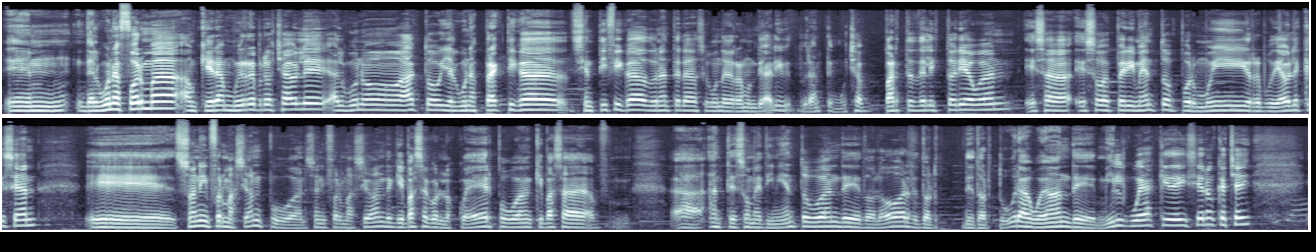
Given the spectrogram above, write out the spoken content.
Em, de alguna forma, aunque eran muy reprochables algunos actos y algunas prácticas científicas durante la Segunda Guerra Mundial y durante muchas partes de la historia, weón, esa, esos experimentos, por muy repudiables que sean, eh, son información, pues, son información de qué pasa con los cuerpos, weón, qué pasa ante sometimiento, weón, de dolor, de, tor- de tortura, weón, de mil weas que hicieron, ¿cachai?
